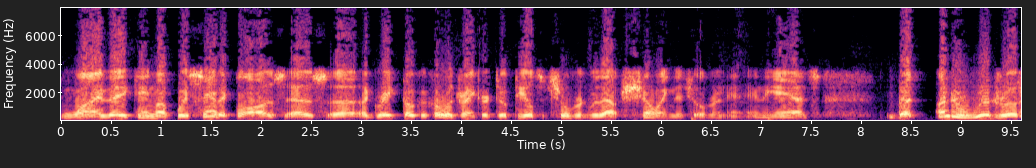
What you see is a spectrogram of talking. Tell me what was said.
why they came up with Santa Claus as uh, a great Coca-Cola drinker to appeal to children without showing the children in the ads. But under Woodruff,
